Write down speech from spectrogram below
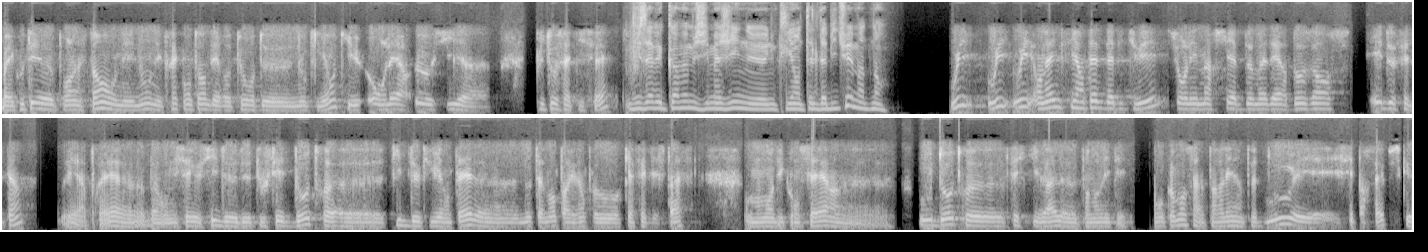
Bah écoutez, euh, pour l'instant, on est nous, on est très contents des retours de nos clients qui ont l'air eux aussi euh, plutôt satisfaits. Vous avez quand même, j'imagine, une clientèle d'habitués maintenant? Oui, oui, oui, on a une clientèle d'habitués sur les marchés hebdomadaires d'Ausance et de Feltin. Et après, euh, bah, on essaye aussi de, de toucher d'autres euh, types de clientèle, euh, notamment par exemple au Café de l'Espace, au moment des concerts euh, ou d'autres euh, festivals pendant l'été. On commence à parler un peu de nous et c'est parfait puisque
